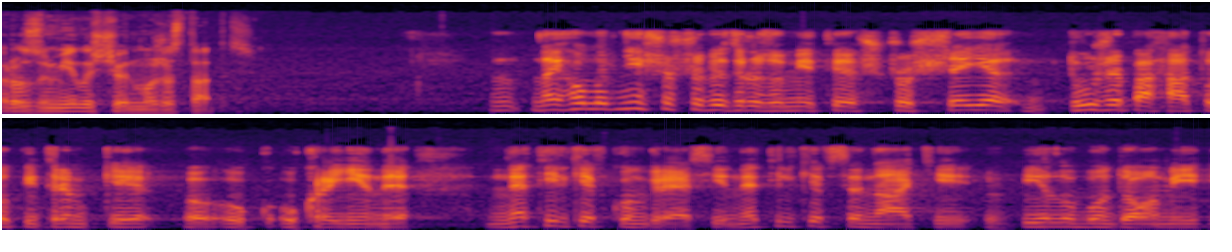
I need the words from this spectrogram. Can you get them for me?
розуміли, що він може статися? Найголовніше, щоб зрозуміти, що ще є дуже багато підтримки України не тільки в Конгресі, не тільки в Сенаті, в Білому домі,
